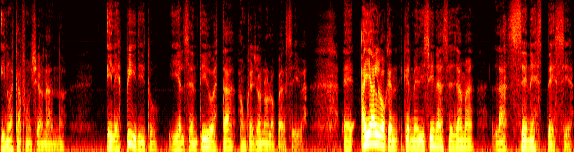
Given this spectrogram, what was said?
y no está funcionando, el espíritu y el sentido está, aunque yo no lo perciba. Eh, hay algo que que en medicina se llama la senestesia.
